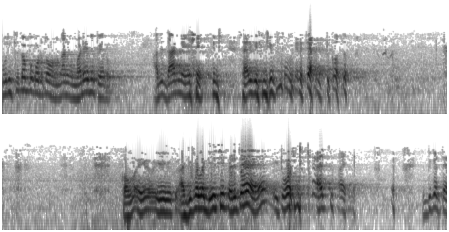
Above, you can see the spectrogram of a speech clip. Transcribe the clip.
మురికి కప్పు కొడుతూ ఉంటుంది దానికి మడి అని పేరు. అది దాన్ని దానికి నిప్పు పెడితే అంటుకోదు కొమ్మ ఈ అగ్గిపుల్ల గీసి పెడితే ఇట్ క్యాచ్ ఫైర్ ఎందుకంటే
